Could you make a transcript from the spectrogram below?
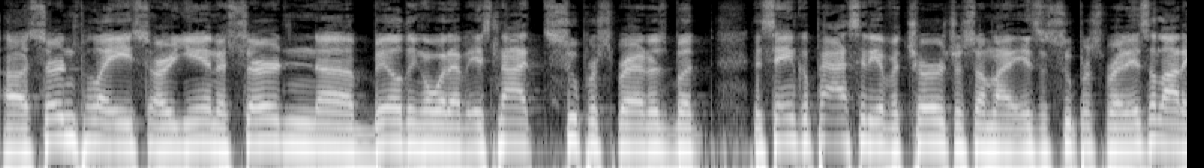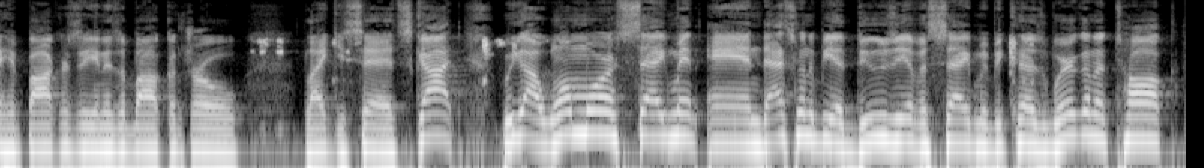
a certain place or you in a certain uh, building or whatever, it's not super spreaders, but the same capacity of a church or something like is a super spreader. It's a lot of hypocrisy and it's about control, like you said. Scott, we got one more segment, and that's going to be a doozy of a segment because we're going to talk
